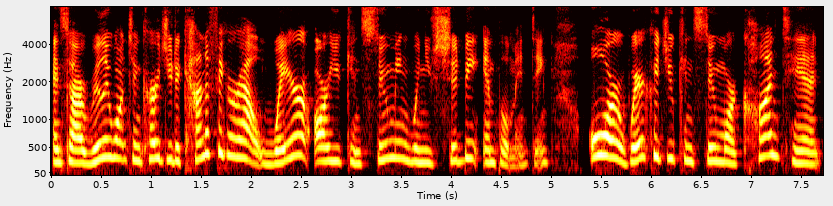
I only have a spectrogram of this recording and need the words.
And so I really want to encourage you to kind of figure out where are you consuming when you should be implementing or where could you consume more content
